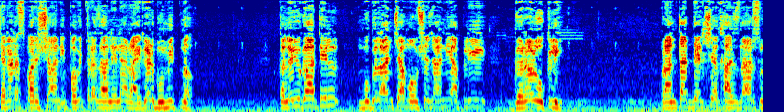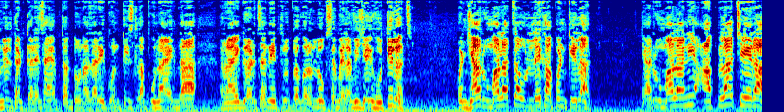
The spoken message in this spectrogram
चरणस्पर्शाने पवित्र झालेल्या रायगड भूमीतनं कलयुगातील मुघलांच्या वंशजांनी आपली गरळ ओकली. प्रांताध्यक्ष खासदार सुनील तटकरे साहेब तर दोन हजार एकोणतीसला पुन्हा एकदा रायगडचं नेतृत्व करून लोकसभेला विजयी होतीलच. पण ज्या रुमालाचा उल्लेख आपण केलात त्या रुमालाने आपला चेहरा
